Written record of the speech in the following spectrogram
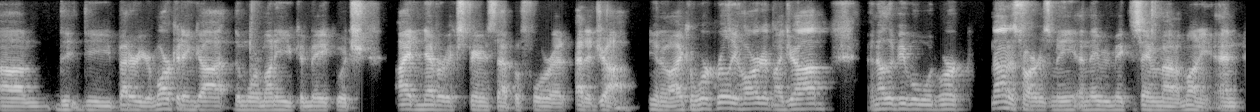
um, the the better your marketing got, the more money you can make. Which I had never experienced that before at, at a job. You know, I could work really hard at my job, and other people would work not as hard as me, and they would make the same amount of money. And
